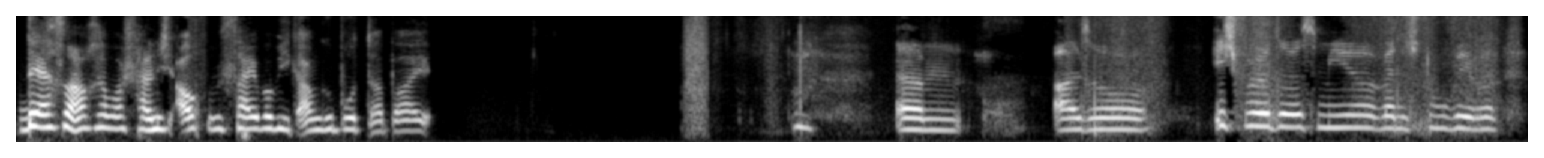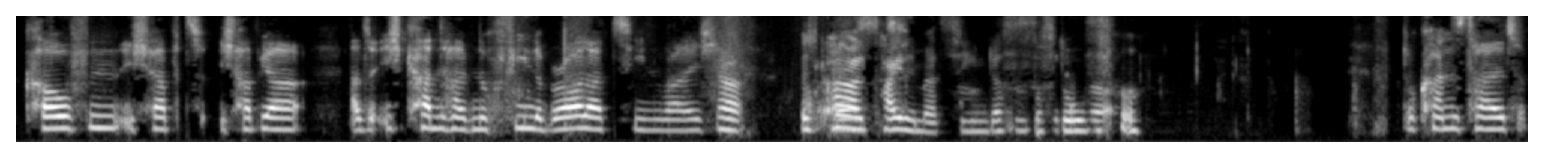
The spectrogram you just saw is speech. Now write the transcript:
der ist auch ja wahrscheinlich auch im Cyber Week Angebot dabei. Ähm, also, ich würde es mir, wenn ich du wäre, kaufen. Ich hab, ich hab ja, also ich kann halt noch viele Brawler ziehen, weil ich, Ja, ich kann halt keine mehr ziehen. Das ist das doof. du kannst halt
